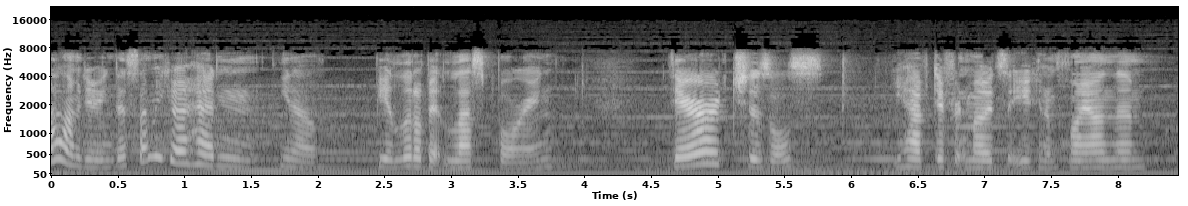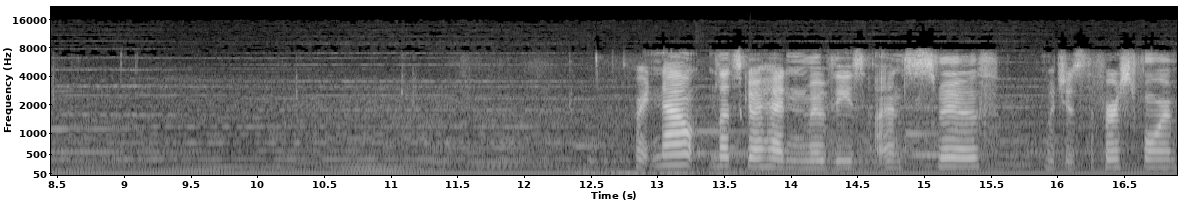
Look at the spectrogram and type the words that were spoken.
While I'm doing this, let me go ahead and, you know, be a little bit less boring. There are chisels. You have different modes that you can employ on them. Right now, let's go ahead and move these onto smooth, which is the first form.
